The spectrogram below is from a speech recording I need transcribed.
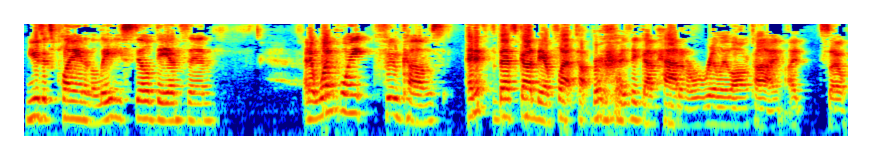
music's playing and the lady's still dancing. And at one point, food comes and it's the best goddamn flat top burger I think I've had in a really long time. I, so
